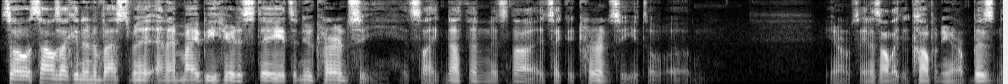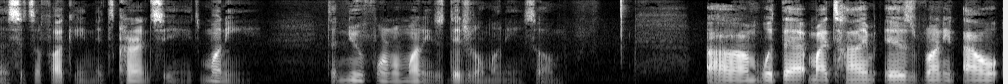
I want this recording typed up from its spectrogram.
So it sounds like an investment, and it might be here to stay. It's a new currency. It's like nothing. It's not. It's like a currency. It's a. Um, you know what I'm saying? It's not like a company or a business. It's a fucking. It's currency. It's money. It's a new form of money. It's digital money. So um, with that, my time is running out.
